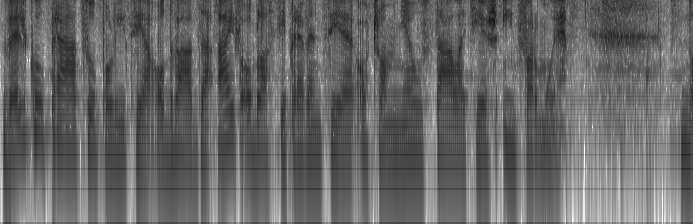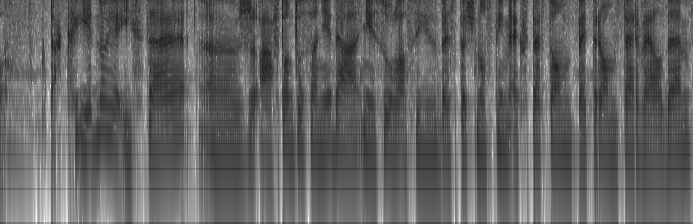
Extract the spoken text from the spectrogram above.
Veľkú prácu polícia odvádza aj v oblasti prevencie, o čom neustále tiež informuje. No, tak, jedno je isté, e, a v tomto sa nedá nesúhlasiť s bezpečnostným expertom Petrom Terveldem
